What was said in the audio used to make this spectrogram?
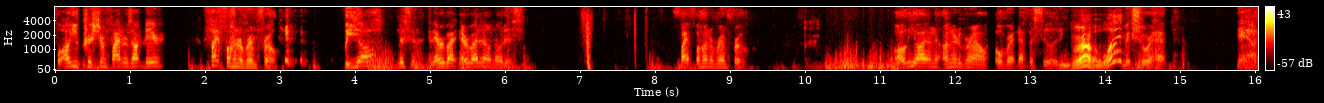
For all you Christian fighters out there, fight for Hunter Renfrow. But y'all, listen, and everybody, everybody don't know this. Fight for Hunter Renfrow. All of y'all in the, under the ground over at that facility. Bro, what? Make sure it happens. Now,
